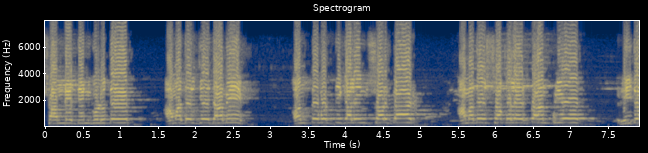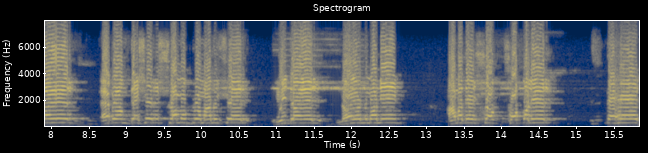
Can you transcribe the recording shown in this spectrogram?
সামনের দিনগুলোতে আমাদের যে দাবি, অন্তর্বর্তীকালীন সরকার আমাদের সকলের প্রাণপ্রিয় হৃদয়ের এবং দেশের সমগ্র মানুষের হৃদয়ের নয়নমণি আমাদের সক- সকলের স্নেহের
